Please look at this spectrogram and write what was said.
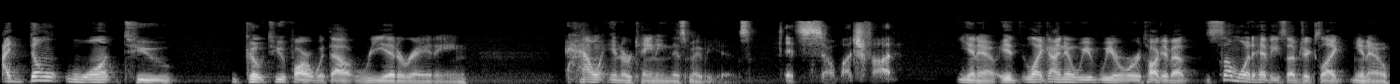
I don't want to go too far without reiterating how entertaining this movie is. It's so much fun. You know, it like I know we we were talking about somewhat heavy subjects like you know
